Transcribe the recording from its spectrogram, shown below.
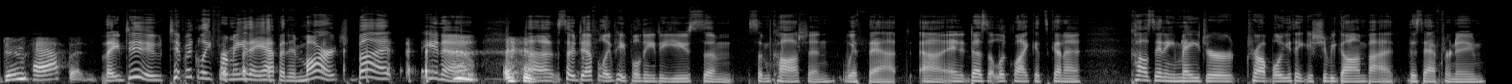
do happen. They do. Typically for me, they happen in March, but you know, uh, so definitely people need to use some some caution with that. Uh, and it doesn't look like it's going to cause any major trouble. You think it should be gone by this afternoon?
